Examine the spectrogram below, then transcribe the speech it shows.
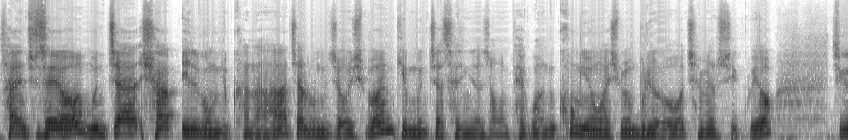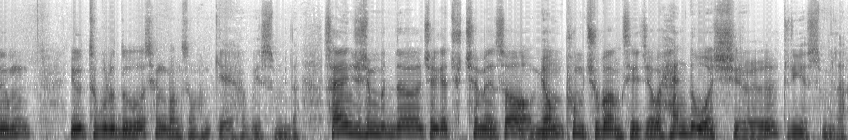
사연 주세요. 문자 샵 1061, 짧은 문자 50원, 긴 문자 사진 전송은 100원, 콩 이용하시면 무료로 참여할 수 있고요. 지금 유튜브로도 생방송 함께 하고 있습니다. 사연 주신 분들 저희가 추첨해서 명품 주방 세제와 핸드워시를 드리겠습니다.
